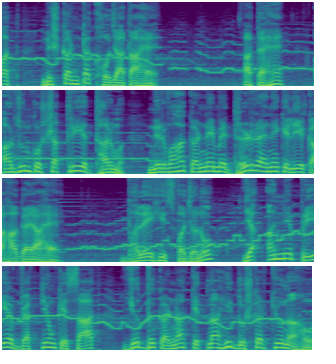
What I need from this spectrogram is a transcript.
पथ निष्कंटक हो जाता है। अतः अर्जुन को क्षत्रिय धर्म निर्वाह करने में दृढ़ रहने के लिए कहा गया है। भले ही स्वजनों या अन्य प्रिय व्यक्तियों के साथ युद्ध करना कितना ही दुष्कर क्यों ना हो।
